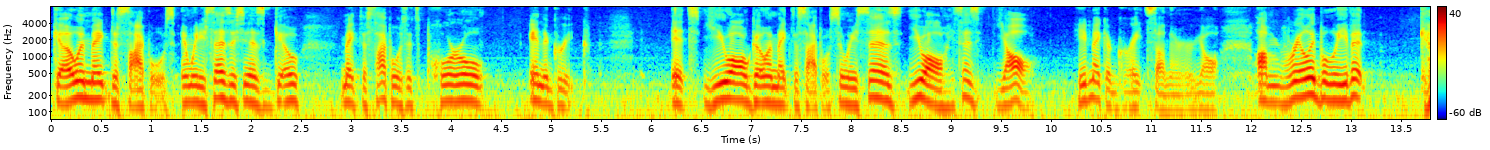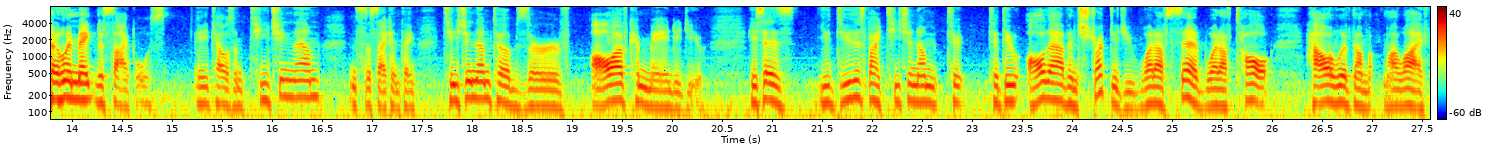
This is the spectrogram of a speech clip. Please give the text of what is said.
Go and make disciples. And when he says this, he says, Go make disciples, it's plural in the Greek. It's you all go and make disciples. So when he says you all, he says y'all. He'd make a great southerner, y'all. Um, really believe it. Go and make disciples. And he tells them, teaching them, it's the second thing, teaching them to observe all I've commanded you. He says, you do this by teaching them to, to do all that I've instructed you, what I've said, what I've taught, how I've lived my life.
